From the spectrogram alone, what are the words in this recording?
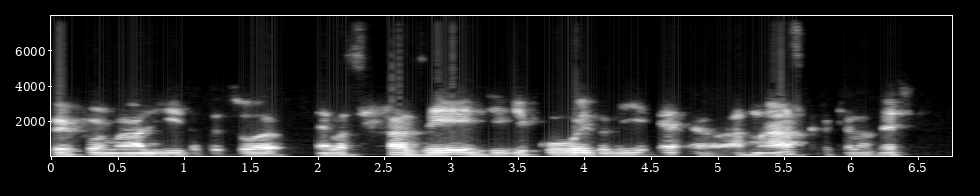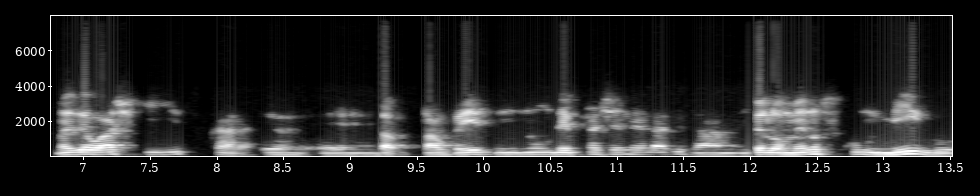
performar ali, da pessoa ela se fazer de, de coisa ali, é, a máscara que ela veste, mas eu acho que isso, cara, é, é, talvez não dê para generalizar, mas pelo menos comigo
